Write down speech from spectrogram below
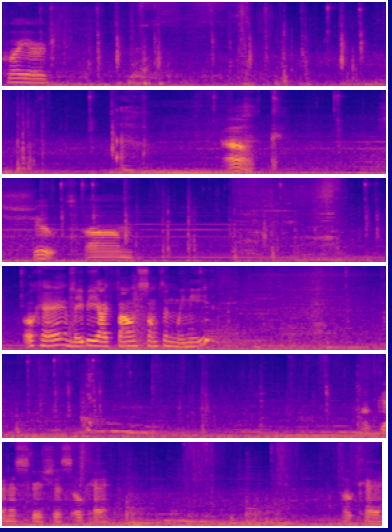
Jack acquired. Oh. Shoot. Um. Okay, maybe I found something we need? Oh goodness gracious, okay. Okay,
